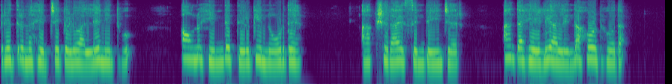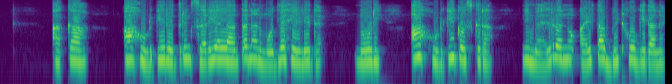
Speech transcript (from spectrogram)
ರುದ್ರನ ಹೆಜ್ಜೆಗಳು ಅಲ್ಲೇ ನಿಂತ್ವು. ಅವನು ಹಿಂದೆ ತಿರುಗಿ ನೋಡ್ದೆ, ಅಕ್ಷರ ಇಸ್ ಇನ್ ಡೇಂಜರ್ ಅಂತ ಹೇಳಿ ಅಲ್ಲಿಂದ ಹೊರಟು ಹೋದ. ಅಕ್ಕ, ಆ ಹುಡುಗಿ ರುದ್ರಂಗ್ ಸರಿಯಲ್ಲ ಅಂತ ನಾನು ಮೊದ್ಲೇ ಹೇಳಿದ್ದೆ. ನೋಡಿ, ಆ ಹುಡುಗಿಗೋಸ್ಕರ ನಿಮ್ಮೆಲ್ಲರನ್ನು ಅಳ್ತಾ ಬಿಟ್ಟು ಹೋಗಿದ್ದಾನೆ.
